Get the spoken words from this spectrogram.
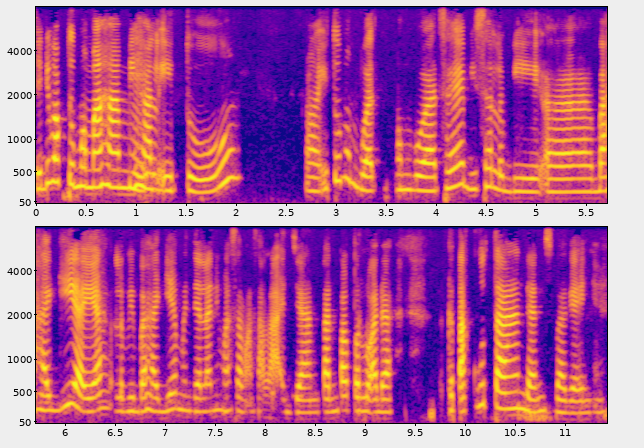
Jadi waktu memahami hmm. hal itu uh, itu membuat membuat saya bisa lebih uh, bahagia ya, lebih bahagia menjalani masa-masa lajang tanpa perlu ada ketakutan dan sebagainya.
